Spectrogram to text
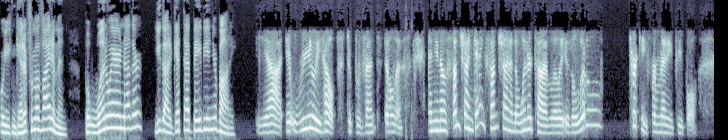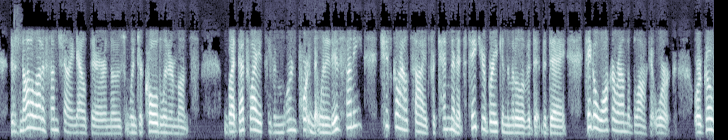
or you can get it from a vitamin. But one way or another, you got to get that baby in your body. Yeah, it really helps to prevent illness. And you know, sunshine, getting sunshine in the wintertime, Lily, is a little tricky for many people. There's not a lot of sunshine out there in those winter, cold winter months. But that's why it's even more important that when it is sunny, just go outside for 10 minutes. Take your break in the middle of the the day. Take a walk around the block at work or go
